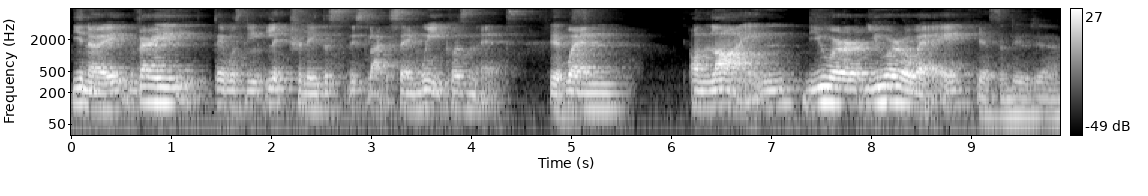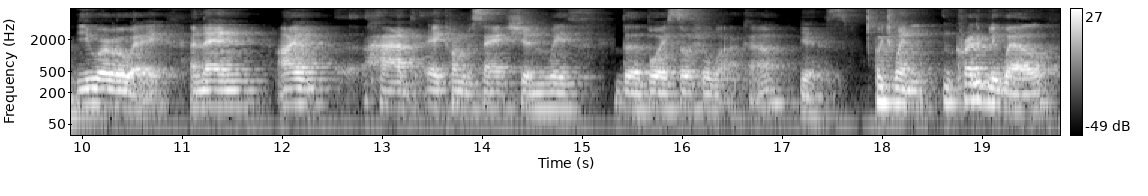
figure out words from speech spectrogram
you know, very it was literally this this like the same week, wasn't it? Yes. When online you were you were away yes, indeed, yeah. you were away and then i had a conversation with the boys social worker Yes. Which went incredibly well.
